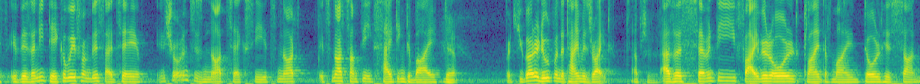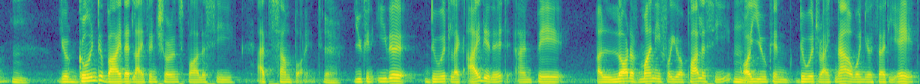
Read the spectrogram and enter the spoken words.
if, if there's any takeaway from this, I'd say insurance is not sexy. It's not it's not something exciting to buy, Yeah. but you got to do it when the time is right. Absolutely. As a 75 year old client of mine told his son, Mm. you're going to buy that life insurance policy at some point. Yeah. You can either do it like I did it and pay a lot of money for your policy, Hmm. or you can do it right now when you're 38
